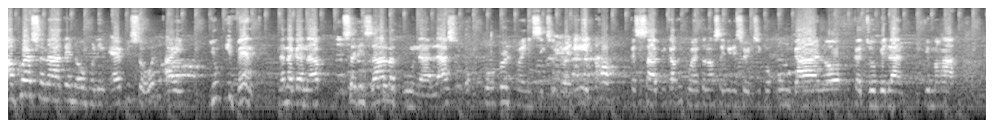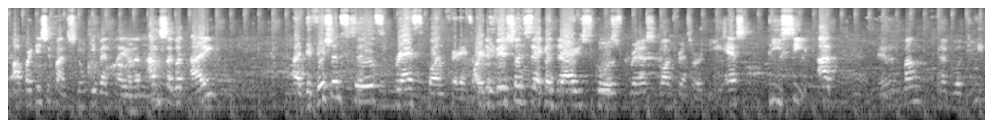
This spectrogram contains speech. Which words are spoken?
Ang question natin noong huling episode ay yung event na naganap sa Rizal, Laguna last October 26 to 28. Ako, kasi sabi ka, kikwento lang sa inyo ni Sir Chico kung gaano kajubilant yung mga ah, participants nung event na yun. At ang sagot ay uh, Division Schools Press Conference or Division Secondary Schools Press Conference or DSPC. At meron bang nagwagi?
